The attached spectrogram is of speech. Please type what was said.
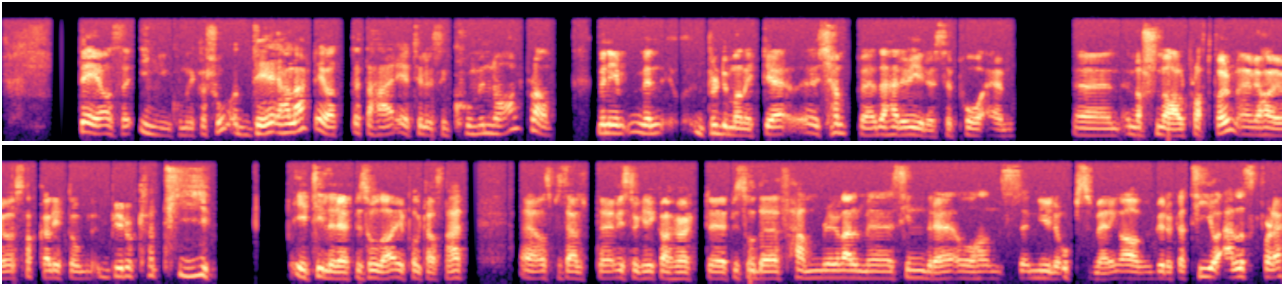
det er altså ingen kommunikasjon. Og det jeg har lært, er jo at dette her er tydeligvis en kommunal plan. Men, men burde man ikke eh, kjempe det her viruset på en, nasjonal plattform? Vi har jo snakka litt om byråkrati i tidligere episoder i podkasten her. Eh, Og spesielt eh, hvis dere ikke har hørt eh, episode fem, blir det vel, med Sindre og hans nylige oppsummering av byråkrati og elsk for det,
